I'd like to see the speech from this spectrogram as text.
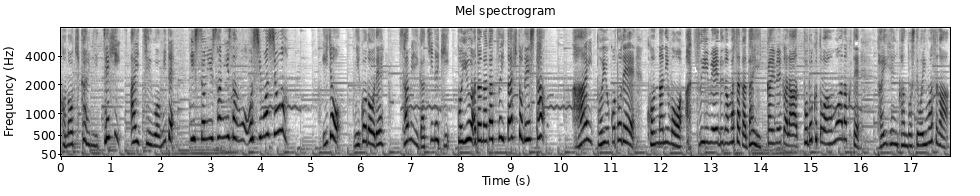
この機会にぜひ iQ を見て、一緒にサミーさんを推しましょう以上、ニコ動でサミーガチネキというあだ名がついた人でした。はい。ということで、こんなにも熱いメールがまさか第1回目から届くとは思わなくて、大変感動しておりますが、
